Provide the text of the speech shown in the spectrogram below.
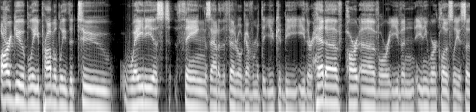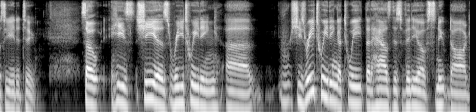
Arguably, probably the two weightiest things out of the federal government that you could be either head of, part of, or even anywhere closely associated to. So he's she is retweeting. Uh, she's retweeting a tweet that has this video of Snoop Dogg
